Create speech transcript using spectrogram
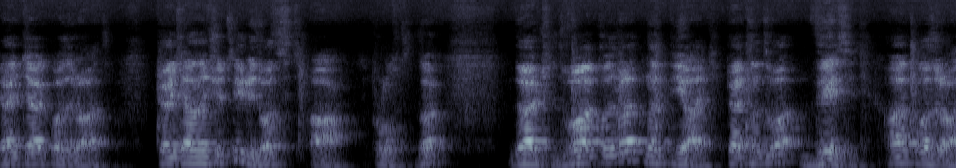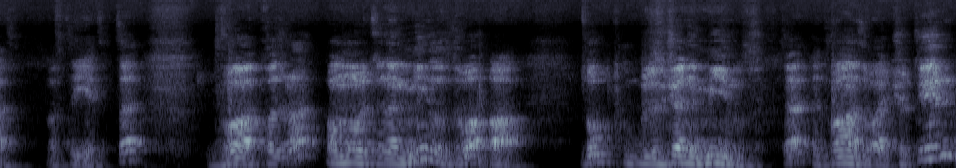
5а квадрат. 5а на 4 20а. Просто, да? Далі 2 квадрат на 5. 5 на 2 10. А квадрат. Остається, так? 2 квадрат помножити на мінус 2а. Тобто буде, звичайно, мінус. Так? 2 на 2 4.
